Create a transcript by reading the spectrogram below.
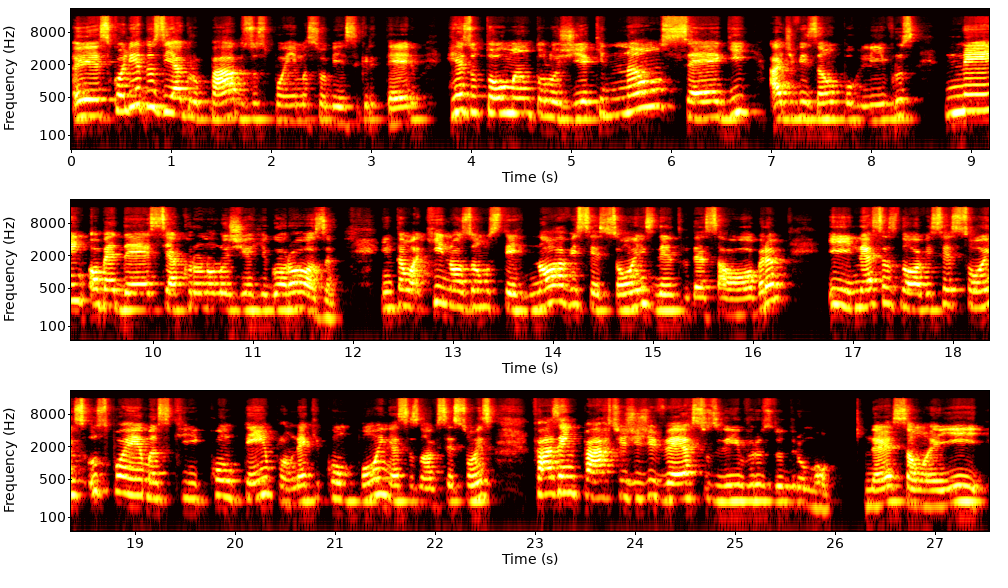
Escolhidos e agrupados os poemas sob esse critério, resultou uma antologia que não segue a divisão por livros nem obedece à cronologia rigorosa. Então, aqui nós vamos ter nove sessões dentro dessa obra, e nessas nove sessões, os poemas que contemplam, né, que compõem essas nove sessões, fazem parte de diversos livros do Drummond, né? São aí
